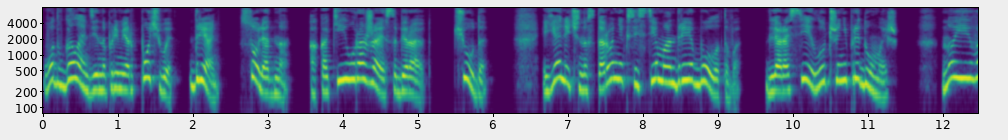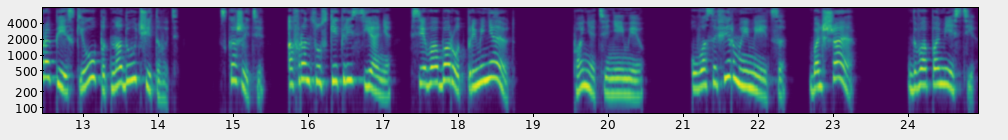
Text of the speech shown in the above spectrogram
Вот в Голландии, например, почвы – дрянь, соль одна. А какие урожаи собирают? Чудо! Я лично сторонник системы Андрея Болотова. Для России лучше не придумаешь. Но и европейский опыт надо учитывать. Скажите, а французские крестьяне севооборот применяют? Понятия не имею. У вас и фирма имеется? Большая? Два поместья.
